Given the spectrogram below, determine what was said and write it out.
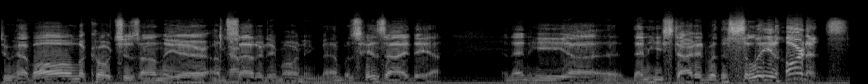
to have all the coaches on the air on Saturday morning. That was his idea. And then he uh, then he started with the Saline Hornets.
